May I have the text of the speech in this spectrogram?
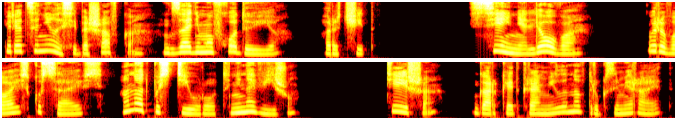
Переоценила себя шавка. К заднему входу ее. Рычит. «Сеня, Лёва!» Вырываюсь, кусаюсь. «А ну отпусти, урод, ненавижу!» «Тише!» — гаркает Громила, но вдруг замирает.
